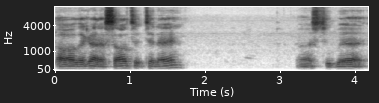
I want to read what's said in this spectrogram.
Oh, they got assaulted today? Oh, that's too bad.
